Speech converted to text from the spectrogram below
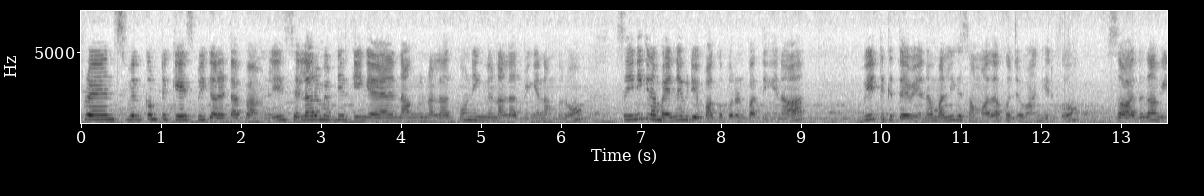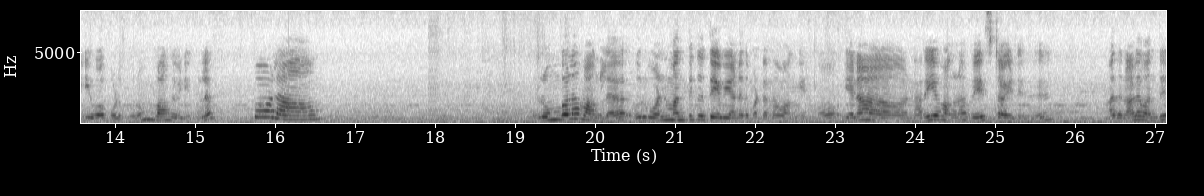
friends welcome to KSP Galatta families எல்லாரும் எப்படி இருக்கீங்க? நாங்களும் நல்லா இருக்கோம். நீங்களும் நல்லா இருப்பீங்க நம்புகிறோம் ஸோ இன்றைக்கி நம்ம என்ன வீடியோ பார்க்க போகிறோம்னு பார்த்தீங்கன்னா வீட்டுக்கு தேவையான மல்லிகை சாமான் தான் கொஞ்சம் வாங்கியிருக்கோம். ஸோ அதுதான் வீடியோவாக போட போகிறோம் வாங்க வீடியோக்குள்ளே போகலாம் ரொம்பலாம் வாங்கல. ஒரு ஒன் மந்த்துக்கு தேவையானது மட்டும்தான் வாங்கியிருக்கோம். ஏன்னா நிறைய வாங்கினா வேஸ்ட் ஆகிடுது அதனால் வந்து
